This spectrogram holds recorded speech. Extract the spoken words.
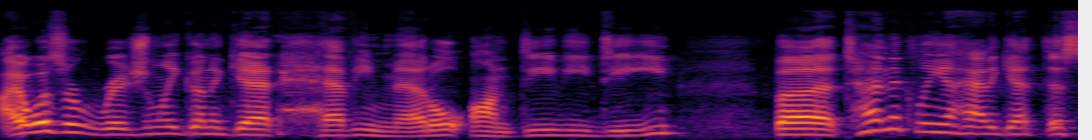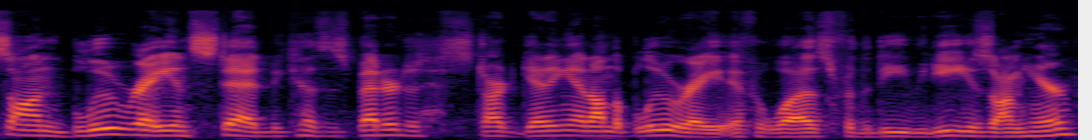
I was originally going to get Heavy Metal on DVD, but technically I had to get this on Blu-ray instead because it's better to start getting it on the Blu-ray if it was for the DVDs on here.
